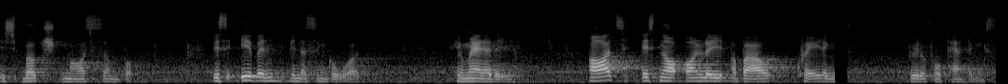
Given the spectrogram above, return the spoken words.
is much more simple. It's even in a single word, humanity. Art is not only about creating beautiful paintings.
